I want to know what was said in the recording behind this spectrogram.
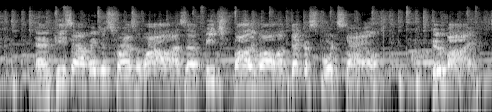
And peace out, bitches, for as a while as a beach volleyball of Deca Sports style. Goodbye.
